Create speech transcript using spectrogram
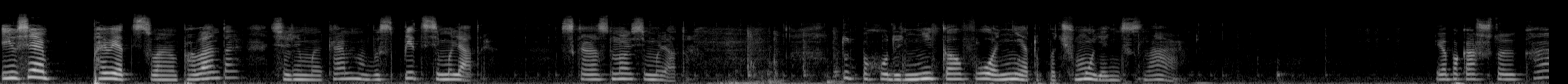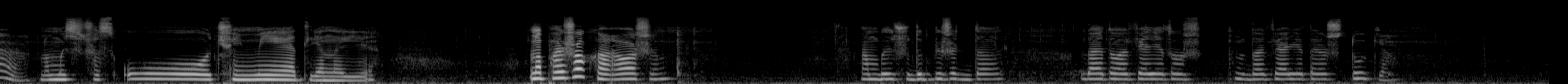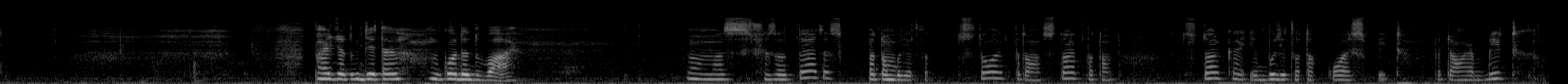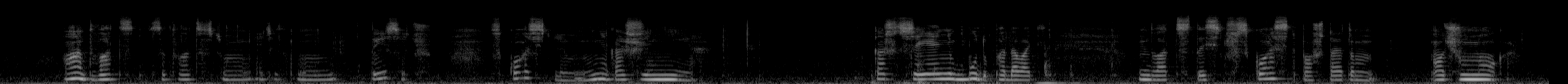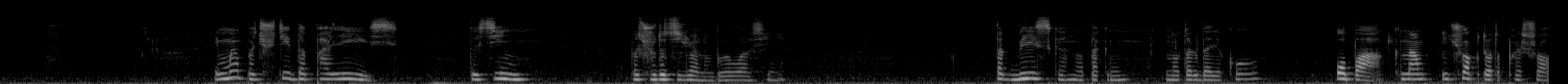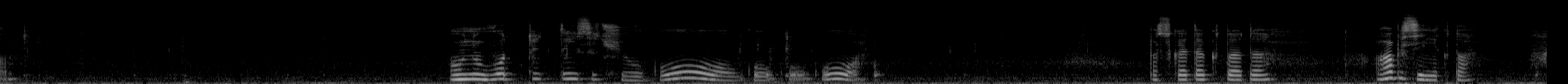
И всем привет, с вами Павантер. Сегодня мы играем в Speed симулятор. Скоростной симулятор. Тут, походу, никого нету. Почему, я не знаю. Я пока что играю, но мы сейчас очень медленные. Но прыжок хороший. Нам бы еще добежать до, до этого фиолетового, до фиолетовой штуки. Пойдет где-то года два. Ну, у нас сейчас вот это, потом будет вот столько, потом вот столько, потом столько, и будет вот такой спид. Потом ребит. А, 20, за 20 этих тысяч. Скорость, мне кажется, не. Кажется, я не буду подавать 20 тысяч скорость, потому что это очень много. И мы почти допались. До синь... Почти до зеленой была синяя. Так близко, но так, но так далеко. Опа, к нам еще кто-то пришел. А у него три тысячи. Го, го, го. Пускай это кто-то. Робси или кто?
